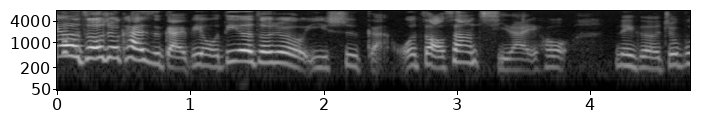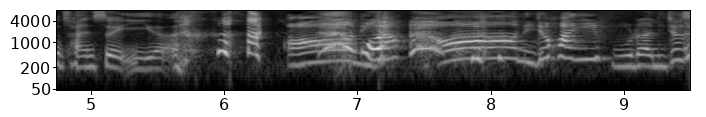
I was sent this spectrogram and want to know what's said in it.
二周就开始改变，我第二周就有仪式感。我早上起来以后，那个就不穿睡衣了。哦，你就哦，你就换衣服了，你就是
